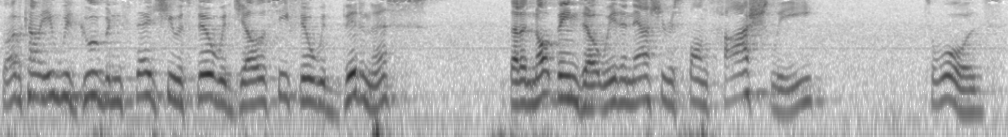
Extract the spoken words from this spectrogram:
to overcome evil with good, but instead she was filled with jealousy, filled with bitterness that had not been dealt with, and now she responds harshly towards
